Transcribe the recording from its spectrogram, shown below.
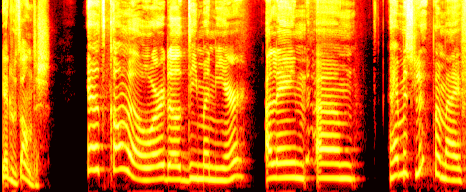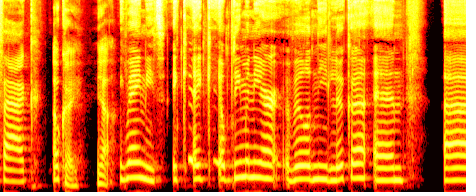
Jij doet het anders. Ja, het kan wel hoor, dat, die manier. Alleen, ehm, hij mislukt bij mij vaak. Oké, ja. Ik weet niet. Ik, ik, op die manier wil het niet lukken. En eh,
